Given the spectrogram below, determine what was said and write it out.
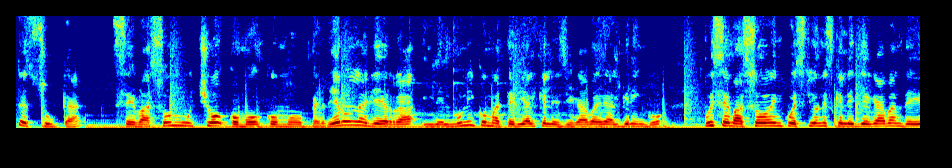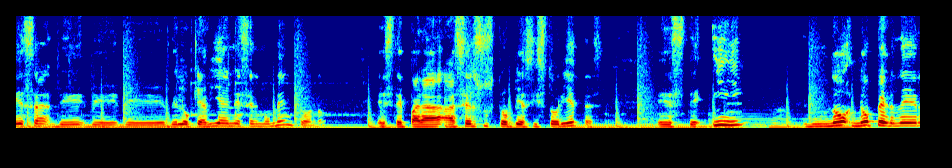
Tezuka se basó mucho, como, como perdieron la guerra y el único material que les llegaba era el gringo, pues se basó en cuestiones que le llegaban de, esa, de- de- de lo que había en ese momento, ¿no? Este, para hacer sus propias historietas. Este, y no, no perder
